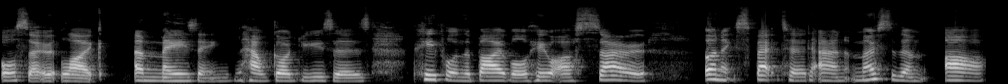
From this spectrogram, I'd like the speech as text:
also like amazing. How God uses people in the Bible who are so unexpected, and most of them are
